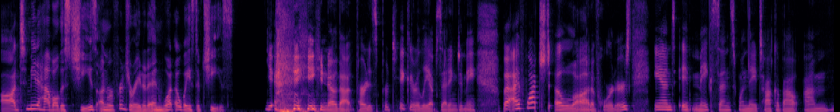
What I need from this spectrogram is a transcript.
odd to me to have all this cheese unrefrigerated and what a waste of cheese. Yeah, you know that part is particularly upsetting to me. But I've watched a lot of hoarders, and it makes sense when they talk about um,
